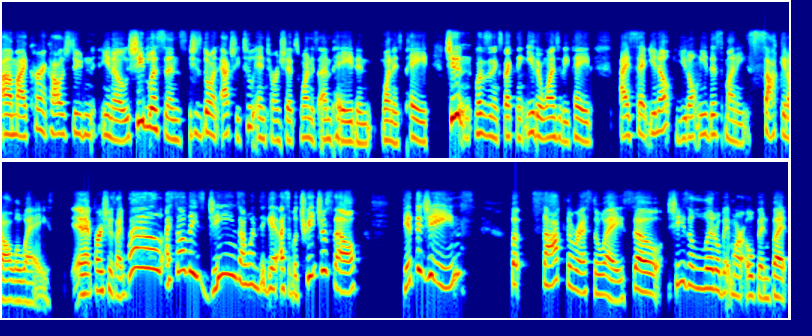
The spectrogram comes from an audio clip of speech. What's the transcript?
Uh, my current college student, you know, she listens. She's doing actually two internships. One is unpaid and one is paid. She didn't wasn't expecting either one to be paid. I said, you know, you don't need this money. Sock it all away. and at first she was like, Well, I saw these jeans I wanted to get. I said, Well, treat yourself, get the jeans, but sock the rest away. So she's a little bit more open, but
